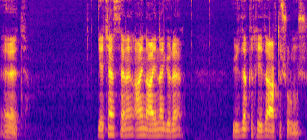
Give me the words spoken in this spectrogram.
Evet. Geçen senenin aynı ayına göre %47 artış olmuş.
